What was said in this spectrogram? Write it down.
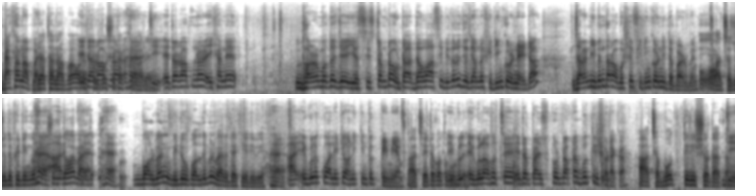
ব্যথা না পায়। ব্যথা না পায় এটারও বসে থাকতে হ্যাঁ পারে। জি এটারও আপনার এখানে ধরার মতো যে সিস্টেমটা ওটা দেওয়া আছে ভিতরে যদি আমরা ফিটিং করি না এটা যারা নেবেন তারা অবশ্যই ফিটিং করে নিতে পারবেন। আচ্ছা যদি ফিটিং করতে হ্যাঁ, অসুবিধা হয় বাইরে হ্যাঁ, বলবেন ভিডিও কল দিবেন বাইরে দেখিয়ে দিবে। হ্যাঁ আর এগুলো কোয়ালিটি অনেক কিন্তু প্রিমিয়াম আচ্ছা এটা কত এগুলো এগুলো হচ্ছে এটার প্রাইস পড়বে আপনার বত্রিশশো টাকা। আচ্ছা বত্রিশশো টাকা। জি।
